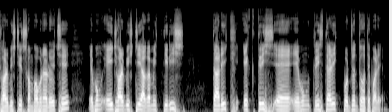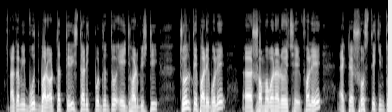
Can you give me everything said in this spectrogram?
ঝড় বৃষ্টির সম্ভাবনা রয়েছে এবং এই ঝড় বৃষ্টি আগামী তিরিশ তারিখ, একত্রিশ এবং ত্রিশ তারিখ পর্যন্ত হতে পারে। আগামী বুধবার অর্থাৎ তিরিশ তারিখ পর্যন্ত এই ঝড় বৃষ্টি চলতে পারে বলে সম্ভাবনা রয়েছে। ফলে একটা স্বস্তি কিন্তু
